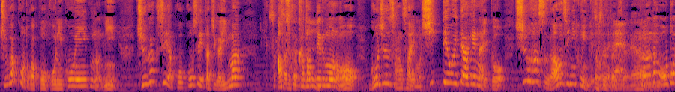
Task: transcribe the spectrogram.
中学校とか高校に公園行くのに中学生や高校生たちが今熱く語ってるものを53歳も知っておいてあげないと周波数が合わせにくいんですよね。そうですよね。だから大人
